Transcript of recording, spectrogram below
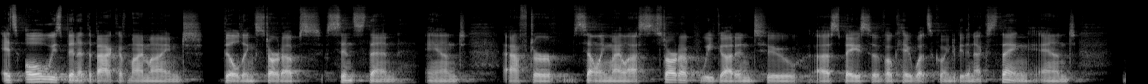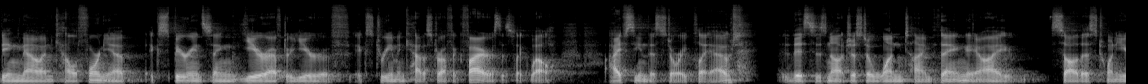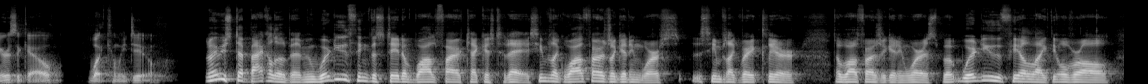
it's always been at the back of my mind building startups since then. And after selling my last startup, we got into a space of okay, what's going to be the next thing? And being now in California, experiencing year after year of extreme and catastrophic fires, it's like, well, I've seen this story play out. This is not just a one time thing. You know, I saw this 20 years ago. What can we do? Maybe step back a little bit. I mean, where do you think the state of wildfire tech is today? It seems like wildfires are getting worse. It seems like very clear that wildfires are getting worse. But where do you feel like the overall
